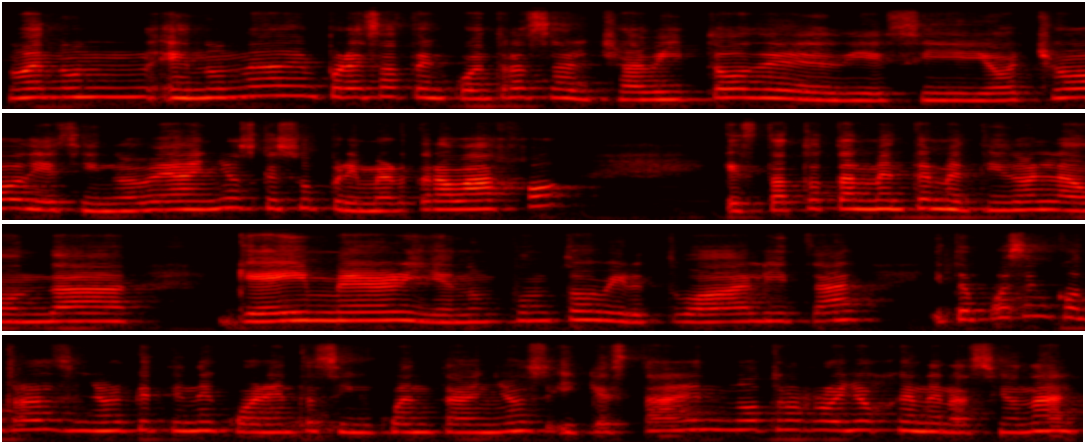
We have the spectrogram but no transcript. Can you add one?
¿no? En, un, en una empresa te encuentras al chavito de 18, 19 años, que es su primer trabajo, está totalmente metido en la onda gamer y en un punto virtual y tal, y te puedes encontrar al señor que tiene 40, 50 años y que está en otro rollo generacional.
